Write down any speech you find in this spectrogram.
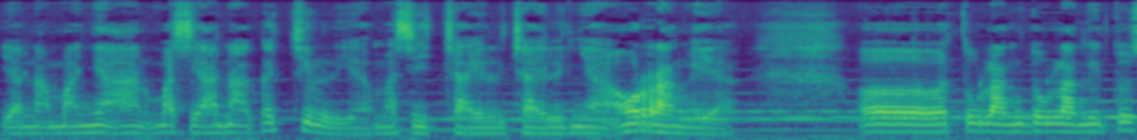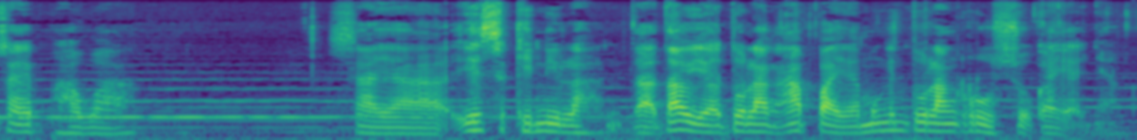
Ya namanya masih anak kecil ya masih cair-cairnya orang ya. Eh, tulang-tulang itu saya bawa. Saya ya seginilah tak tahu ya tulang apa ya mungkin tulang rusuk kayaknya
